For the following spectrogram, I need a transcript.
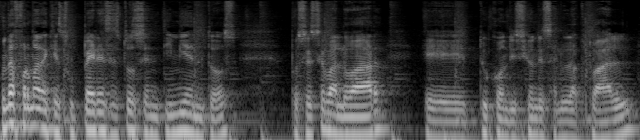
una forma de que superes estos sentimientos, pues es evaluar eh, tu condición de salud actual,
